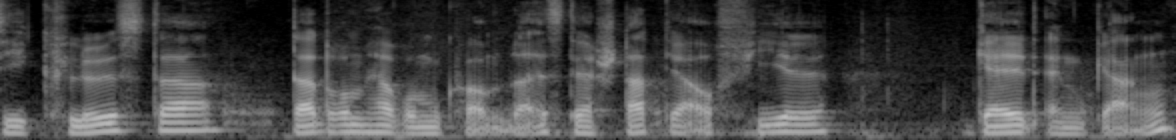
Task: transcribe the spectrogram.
die Klöster darum herumkommen. Da ist der Stadt ja auch viel Geld entgangen.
